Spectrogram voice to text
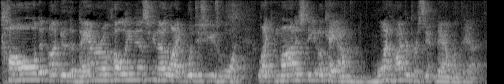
called under the banner of holiness. You know, like we'll just use one, like modesty. Okay, I'm 100% down with that.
